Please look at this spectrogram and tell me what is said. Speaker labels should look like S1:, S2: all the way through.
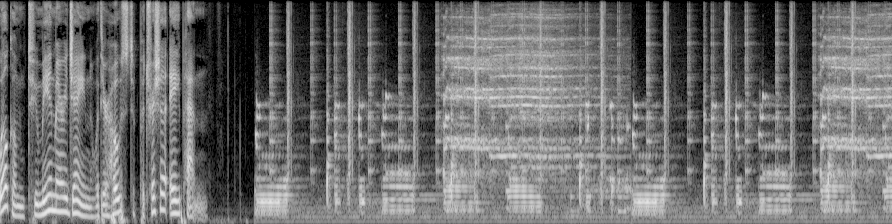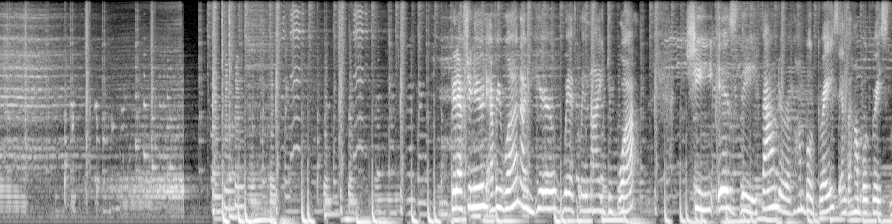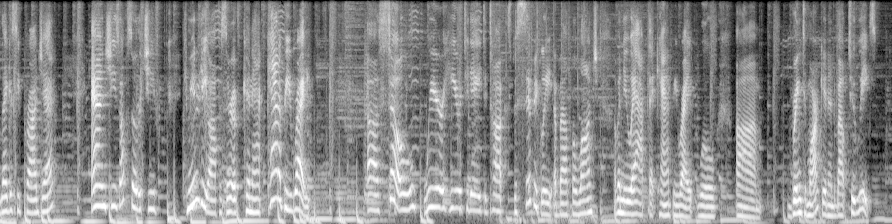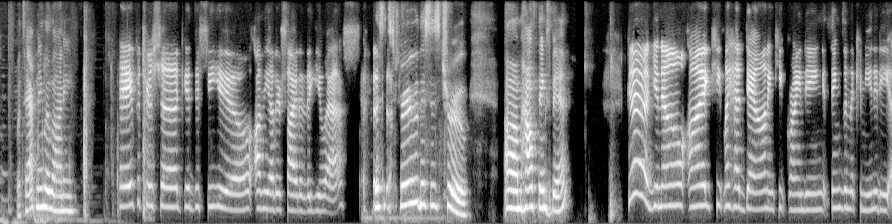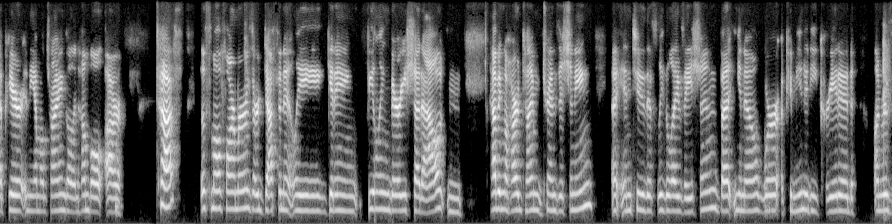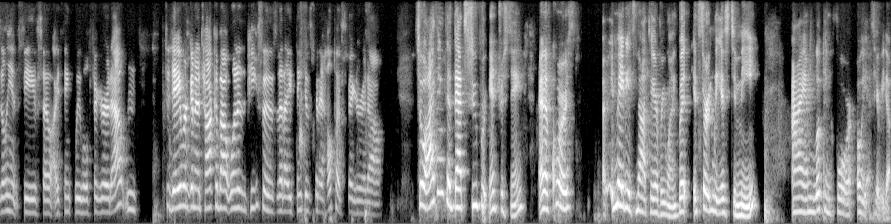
S1: Welcome to Me and Mary Jane with your host, Patricia A. Patton.
S2: Good afternoon, everyone. I'm here with Leilani Dubois. She is the founder of Humbled Grace and the Humbled Grace Legacy Project. And she's also the chief community officer of Can- Canopy Right. Uh, so, we're here today to talk specifically about the launch of a new app that Canopy Right will um, bring to market in about two weeks. What's happening, Leilani?
S3: Hey, Patricia. Good to see you on the other side of the US.
S2: this is true. This is true. Um, how have things been?
S3: Good. You know, I keep my head down and keep grinding. Things in the community up here in the Emerald Triangle and Humboldt are tough. The small farmers are definitely getting feeling very shut out and having a hard time transitioning into this legalization but you know we're a community created on resiliency so i think we will figure it out. And today we're going to talk about one of the pieces that i think is going to help us figure it out.
S2: So i think that that's super interesting and of course uh, maybe it's not to everyone but it certainly is to me. I am looking for oh yes here we go.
